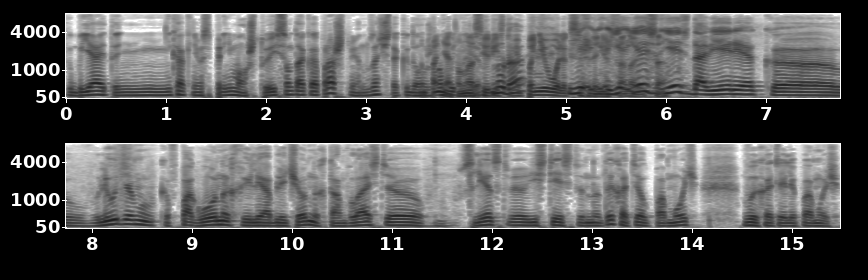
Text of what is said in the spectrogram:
как бы я это никак не воспринимал, что если он так опрашивает меня, ну, значит, так и Ну, должно понятно, быть. у нас наверное. юристами Ну да. по неволе, к сожалению, е- есть, есть доверие к э, людям к- в погонах или облеченных там властью, следствию, естественно. Ты хотел помочь, вы хотели помочь.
